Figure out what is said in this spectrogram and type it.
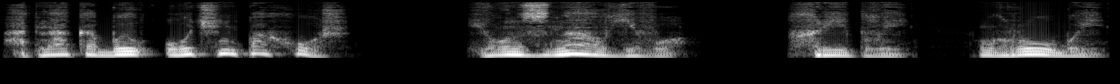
однако был очень похож. И он знал его, хриплый, грубый,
